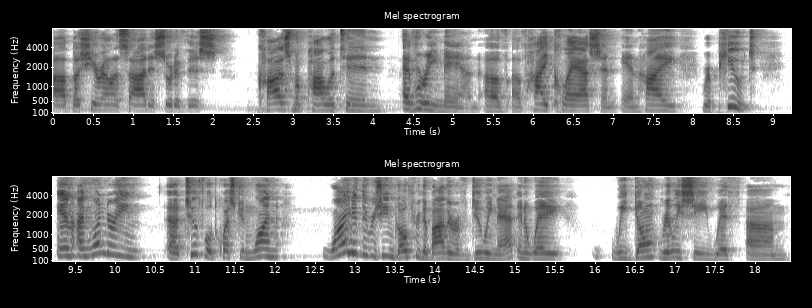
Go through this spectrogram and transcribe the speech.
uh, Bashir al Assad as sort of this cosmopolitan everyman of, of high class and, and high repute. And I'm wondering a twofold question. One, why did the regime go through the bother of doing that in a way we don't really see with um,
